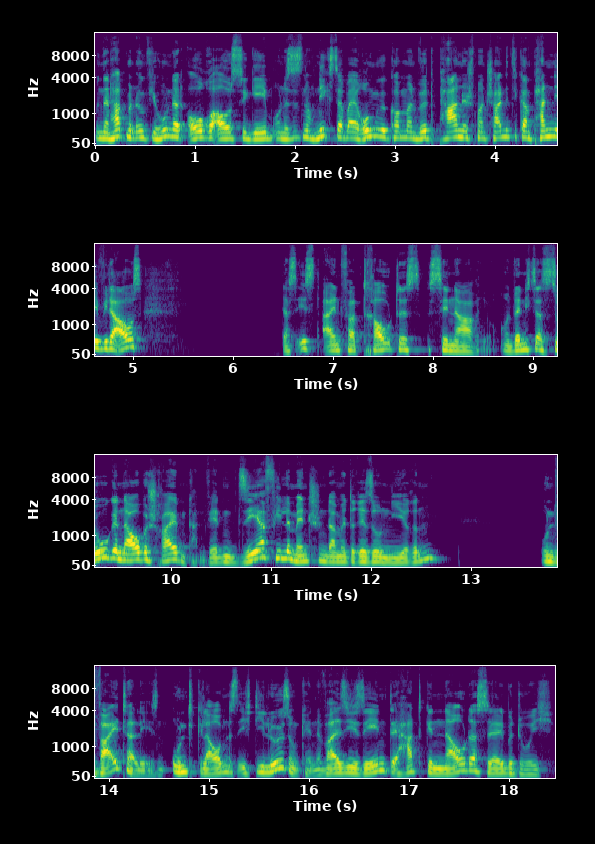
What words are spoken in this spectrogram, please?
Und dann hat man irgendwie 100 Euro ausgegeben und es ist noch nichts dabei rumgekommen, man wird panisch, man schaltet die Kampagne wieder aus. Das ist ein vertrautes Szenario. Und wenn ich das so genau beschreiben kann, werden sehr viele Menschen damit resonieren und weiterlesen und glauben, dass ich die Lösung kenne, weil sie sehen, der hat genau dasselbe durch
